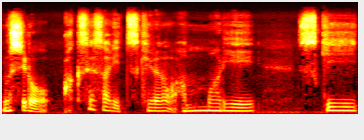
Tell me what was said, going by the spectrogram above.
むしろアクセサリーつけるのがあんまり好き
